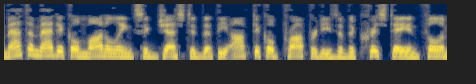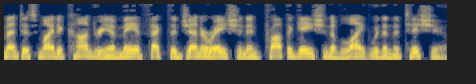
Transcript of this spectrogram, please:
Mathematical modeling suggested that the optical properties of the cristae in filamentous mitochondria may affect the generation and propagation of light within the tissue.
